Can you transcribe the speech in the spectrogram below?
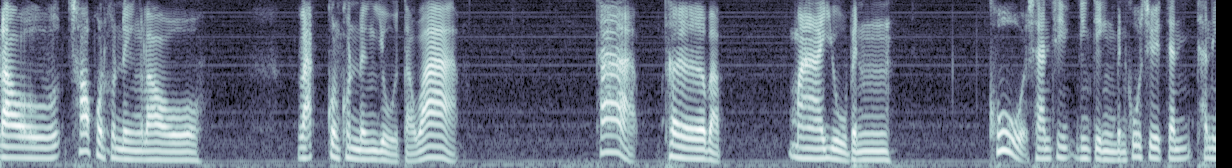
เราชอบคนคนหนึ่งเรารักคนคนหนึ่งอยู่แต่ว่า ถ้าเธอแบบมาอยู่เป็นคู่ฉันจริง ๆ เป็นคู่ชีวิตฉันฉันจ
